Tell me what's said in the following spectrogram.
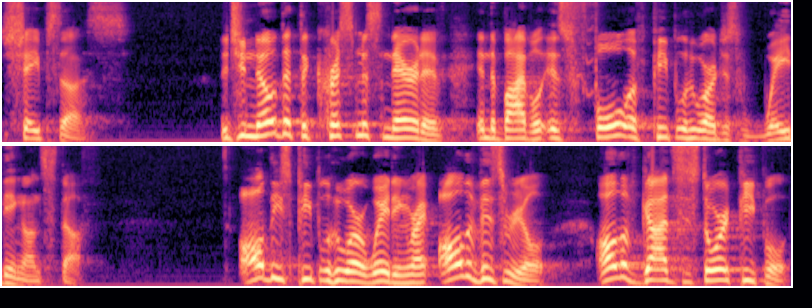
shapes us. Did you know that the Christmas narrative in the Bible is full of people who are just waiting on stuff? It's all these people who are waiting, right? All of Israel, all of God's historic people,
